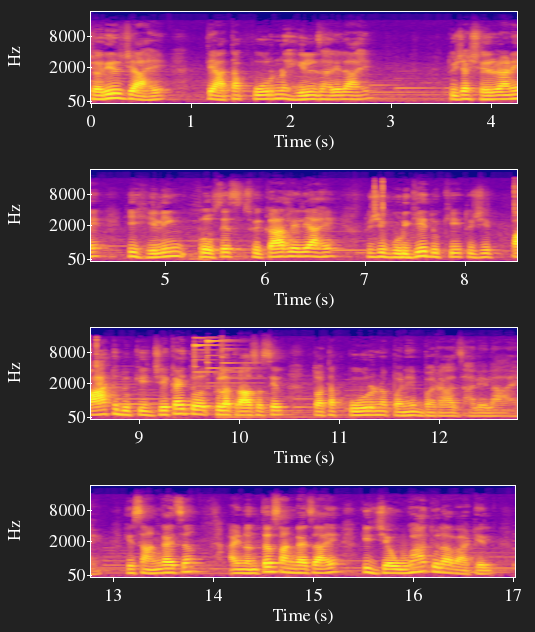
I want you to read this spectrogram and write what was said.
शरीर जे आहे ते आता पूर्ण हील झालेलं आहे. तुझ्या शरीराने ही हिलिंग प्रोसेस स्वीकारलेली आहे. तुझी गुडघेदुखी तुझी पाठदुखी जे काही तो तुला त्रास असेल तो आता पूर्णपणे बरा झालेला आहे. हे सांगायचं आणि नंतर सांगायचं आहे की जेव्हा तुला वाटेल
